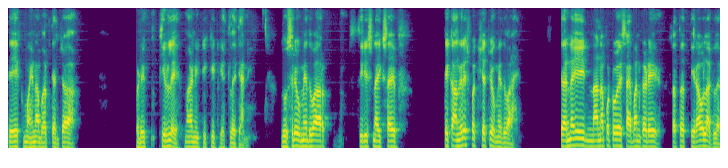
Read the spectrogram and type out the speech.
ते एक महिनाभर त्यांच्याकडे फिरले आणि तिकीट घेतलं त्याने. दुसरे उमेदवार शिरीष नाईक साहेब हे काँग्रेस पक्षाचे उमेदवार आहेत. त्यांनाही नाना पटोळे साहेबांकडे सतत फिरावं लागलं.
